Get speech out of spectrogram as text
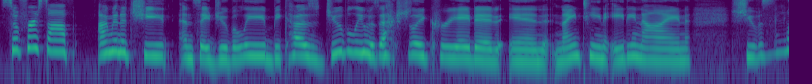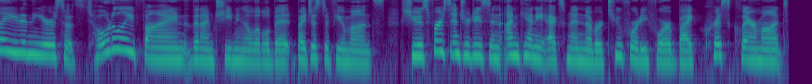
So, first off, I'm going to cheat and say Jubilee because Jubilee was actually created in 1989. She was late in the year, so it's totally fine that I'm cheating a little bit by just a few months. She was first introduced in Uncanny X Men number 244 by Chris Claremont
